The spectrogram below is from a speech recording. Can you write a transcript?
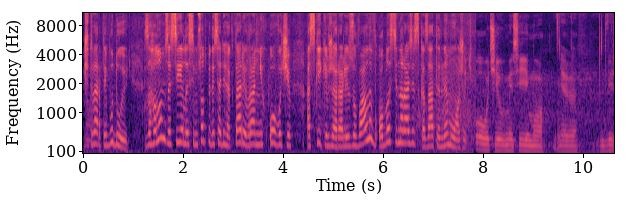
Четвертий будують. Загалом засіяли 750 гектарів ранніх овочів. А скільки вже реалізували, в області наразі сказати не можуть. Овочів ми сіємо е, дві-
